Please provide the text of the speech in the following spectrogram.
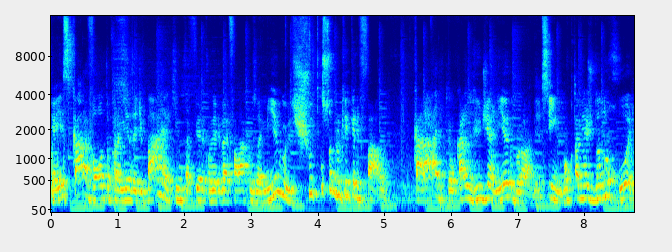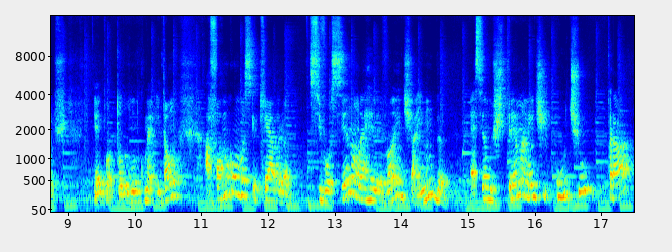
E aí esse cara volta pra mesa de bar, né, quinta-feira, quando ele vai falar com os amigos, chuta sobre o que, que ele fala. Caralho, tem um cara do Rio de Janeiro, brother. Assim, o banco tá me ajudando horrores. E aí, pô, todo mundo começa. Então, a forma como você quebra, se você não é relevante ainda, é sendo extremamente útil para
